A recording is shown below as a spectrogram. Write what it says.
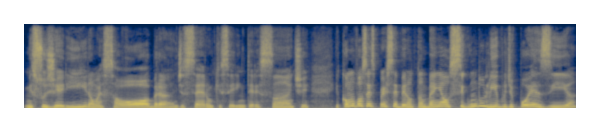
me sugeriram essa obra, disseram que seria interessante. E como vocês perceberam também, é o segundo livro de poesia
